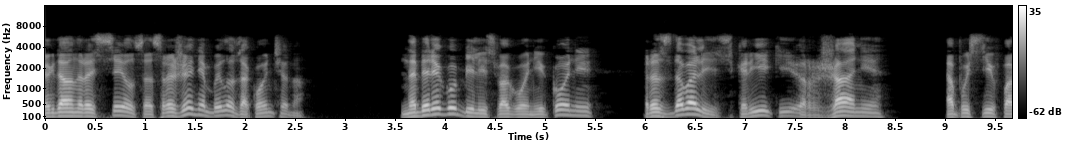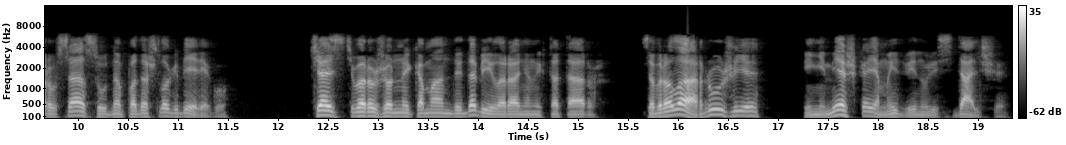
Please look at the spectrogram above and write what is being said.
Когда он рассеялся, сражение было закончено. На берегу бились в огонь кони, раздавались крики, ржание. Опустив паруса, судно подошло к берегу. Часть вооруженной команды добила раненых татар, собрала оружие, и, не мешкая, мы двинулись дальше.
